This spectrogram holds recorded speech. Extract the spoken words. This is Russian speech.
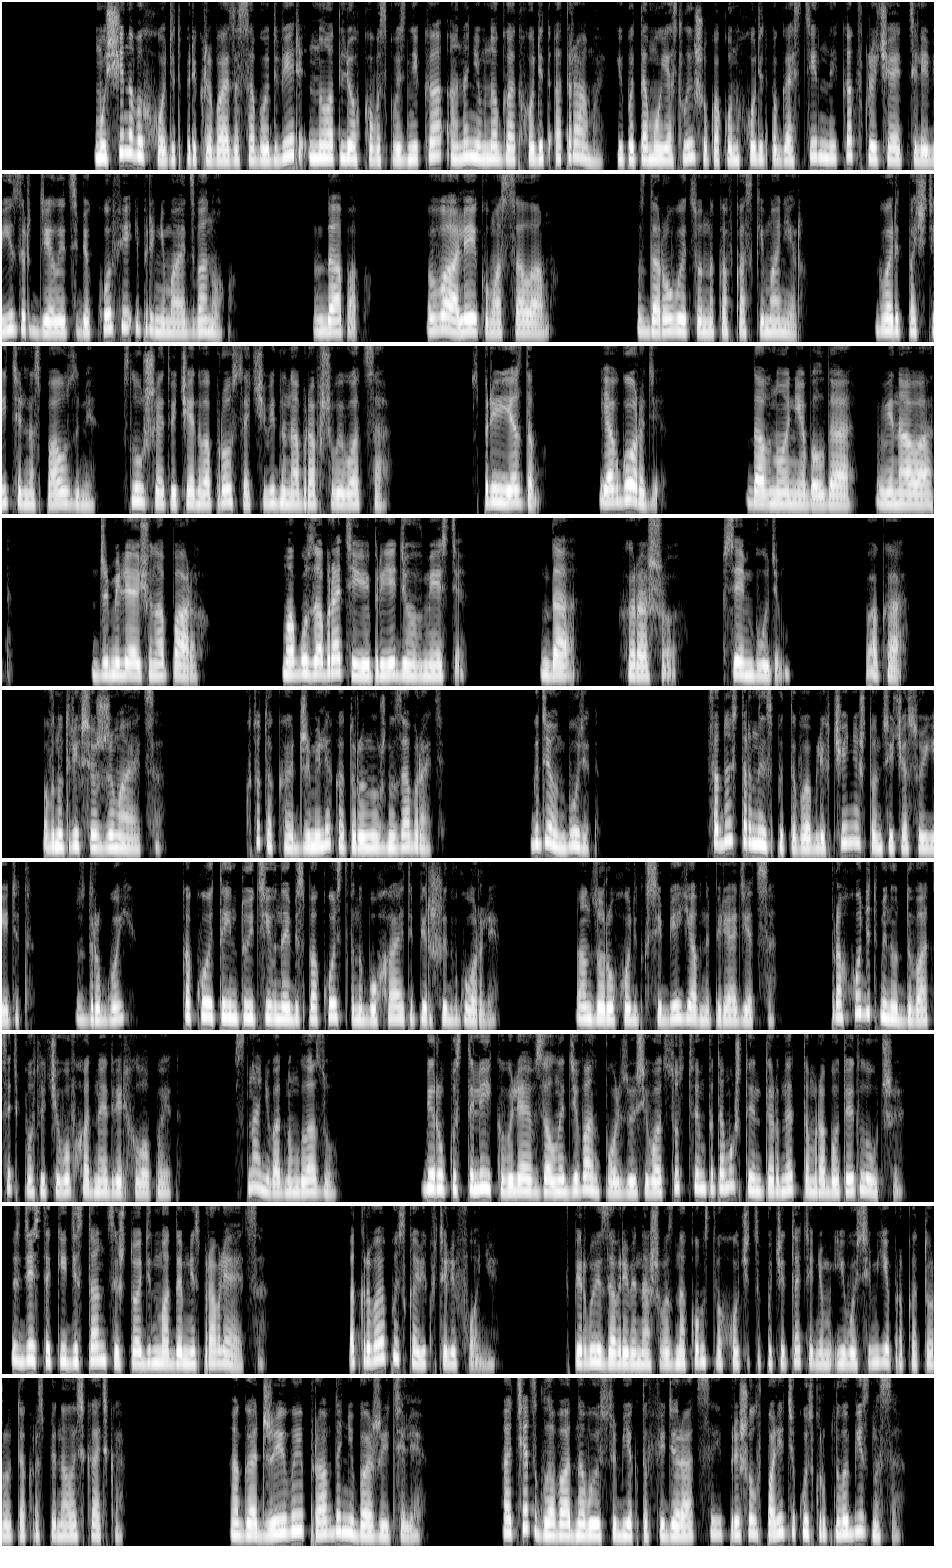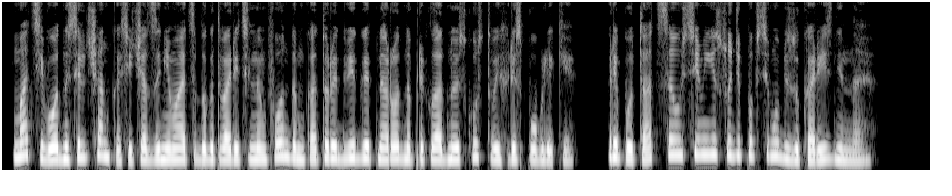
Мужчина выходит, прикрывая за собой дверь, но от легкого сквозняка она немного отходит от рамы, и потому я слышу, как он ходит по гостиной, как включает телевизор, делает себе кофе и принимает звонок. «Да, пап. Ва алейкум ассалам». Здоровается он на кавказский манер. Говорит почтительно, с паузами, слушая, отвечая на вопросы, очевидно набравшего его отца. «С приездом. Я в городе. Давно не был, да. Виноват. Джамиля еще на парах. Могу забрать ее и приедем вместе. Да, хорошо. В семь будем. Пока. Внутри все сжимается. Кто такая Джамиля, которую нужно забрать? Где он будет? С одной стороны, испытываю облегчение, что он сейчас уедет. С другой, какое-то интуитивное беспокойство набухает и першит в горле. Анзор уходит к себе явно переодеться. Проходит минут двадцать, после чего входная дверь хлопает. Сна не в одном глазу. Беру костыли и ковыляю в зал на диван, пользуюсь его отсутствием, потому что интернет там работает лучше. Здесь такие дистанции, что один модем не справляется. Открываю поисковик в телефоне. Впервые за время нашего знакомства хочется почитать о нем и его семье, про которую так распиналась Катька. А Гаджиевы правда небожители. Отец, глава одного из субъектов Федерации, пришел в политику из крупного бизнеса. Мать его, односельчанка, сейчас занимается благотворительным фондом, который двигает народно-прикладное искусство их республики. Репутация у семьи, судя по всему, безукоризненная.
